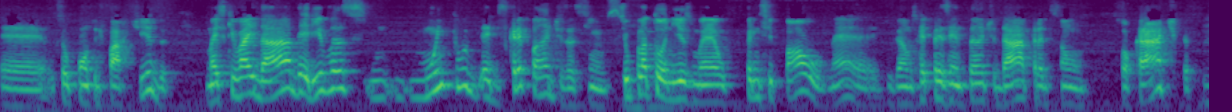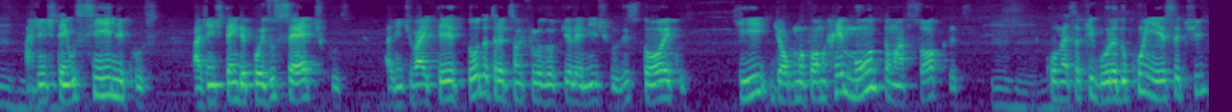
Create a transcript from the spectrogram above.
é, o seu ponto de partida, mas que vai dar derivas muito é, discrepantes assim. Se o platonismo é o principal, né, digamos, representante da tradição socrática, uhum. a gente tem os cínicos, a gente tem depois os céticos, a gente vai ter toda a tradição de filosofia helenística, os estoicos, que de alguma forma remontam a Sócrates uhum. como essa figura do conheça-te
